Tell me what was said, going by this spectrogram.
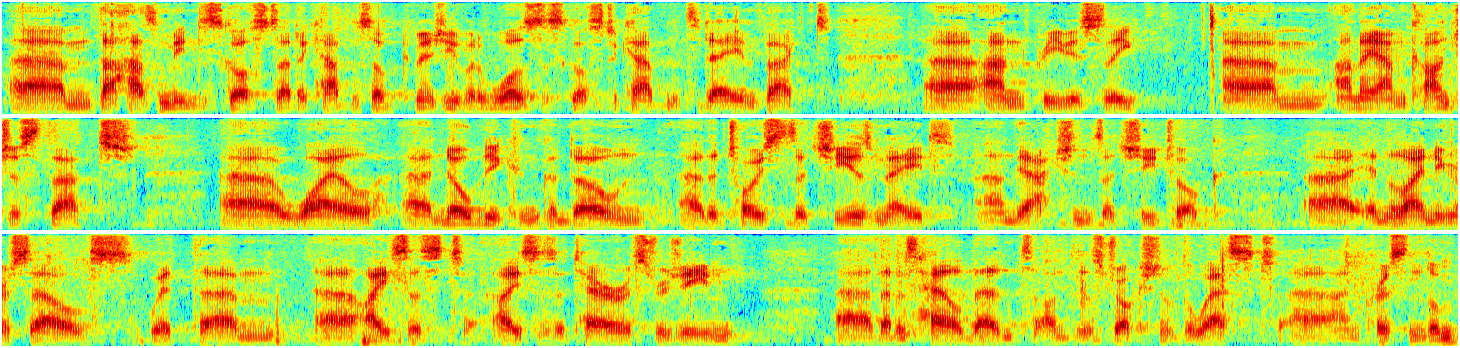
Um, that hasn't been discussed at a cabinet subcommittee, but it was discussed at cabinet today, in fact, uh, and previously. Um, and I am conscious that uh, while uh, nobody can condone uh, the choices that she has made and the actions that she took in aligning ourselves with um, ISIS, ISIS, a terrorist regime uh, that is hell bent on the destruction of the West uh, and Christendom.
